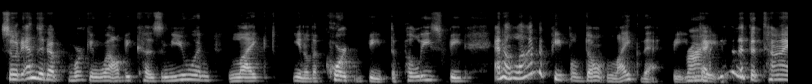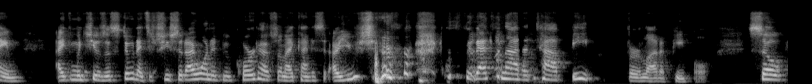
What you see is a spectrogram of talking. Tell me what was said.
So it ended up working well because Yun liked, you know, the court beat, the police beat. And a lot of people don't like that beat. Right. Fact, even at the time, I, when she was a student, she said, I want to do courthouse. And I kind of said, Are you sure? That's not a top beat for a lot of people. So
